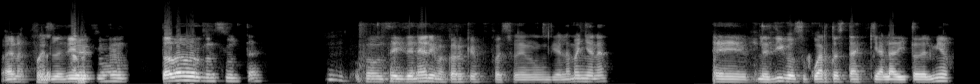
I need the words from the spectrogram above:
Bueno, pues Bueno, les digo que todo resulta. Fue un 6 de enero y me acuerdo que pues fue un día en la mañana. Eh, les digo, su cuarto está aquí al ladito del mío.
